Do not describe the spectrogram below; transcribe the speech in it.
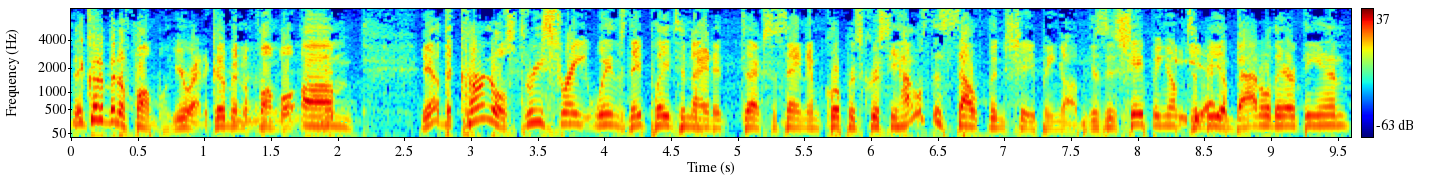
It could have been a fumble. You're right. It could have been a fumble. Um, yeah, the Colonels, three straight wins. They played tonight at Texas A&M Corpus Christi. How's the Southland shaping up? Because it's shaping up to be a battle there at the end.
